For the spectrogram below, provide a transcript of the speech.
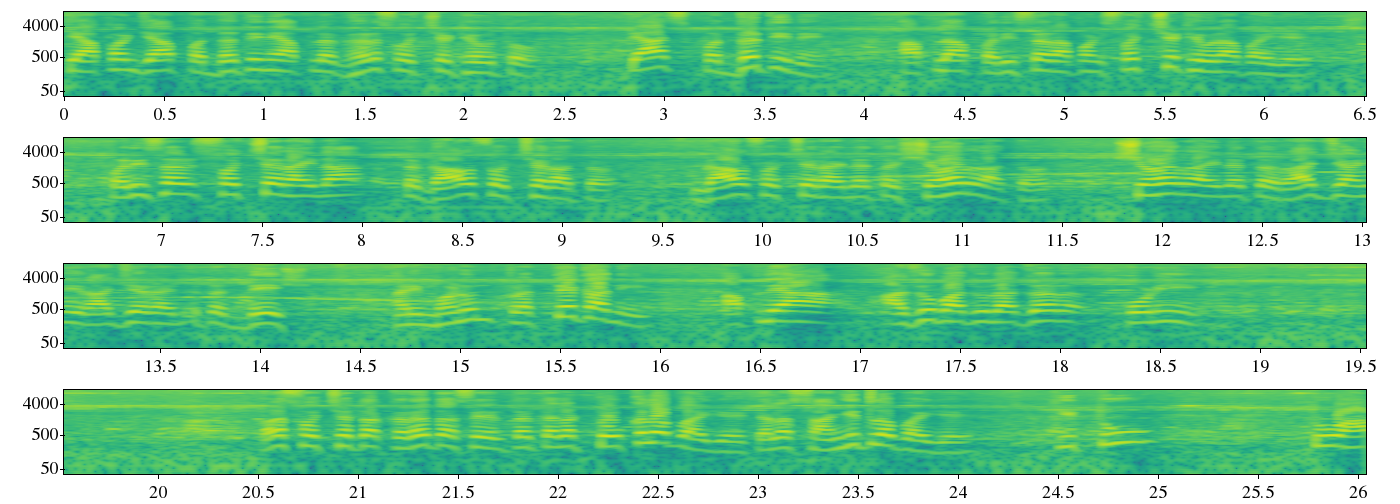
की आपण ज्या पद्धतीने आपलं घर स्वच्छ ठेवतो त्याच पद्धतीने आपला परिसर आपण स्वच्छ ठेवला पाहिजे. परिसर स्वच्छ राहिला तर गाव स्वच्छ राहतं. गाव स्वच्छ राहिलं तर शहर राहतं. शहर राहिलं तर राज्य आणि राज्य राहिलं तर देश. आणि म्हणून प्रत्येकाने आपल्या आजूबाजूला जर कोणी अस्वच्छता करत असेल तर त्याला टोकलं पाहिजे त्याला सांगितलं पाहिजे की तू तू हा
